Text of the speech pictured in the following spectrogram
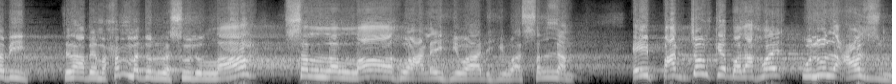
নবী জনাবে মোহাম্মদুর রসুল্লাহ সাল্লাহ আলহি আলহি ওয়াসাল্লাম এই পাঁচজনকে বলা হয় উলুল আজম,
